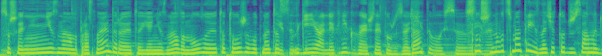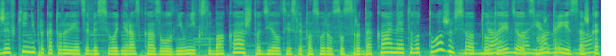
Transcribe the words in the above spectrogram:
Слушай, я не, знала про Снайдера, это я не знала, ну это тоже вот... Ну, это Нет, с- это гениальная книга, конечно, я тоже зачитывалась свое Слушай, ну вот смотри, значит, тот же самый Джефф Кинни, про который я тебе сегодня рассказывала, дневник слабака, что делать, если поссорился с родаками, это вот тоже все оттуда Да, идет. наверное, смотри, да. Сашка,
